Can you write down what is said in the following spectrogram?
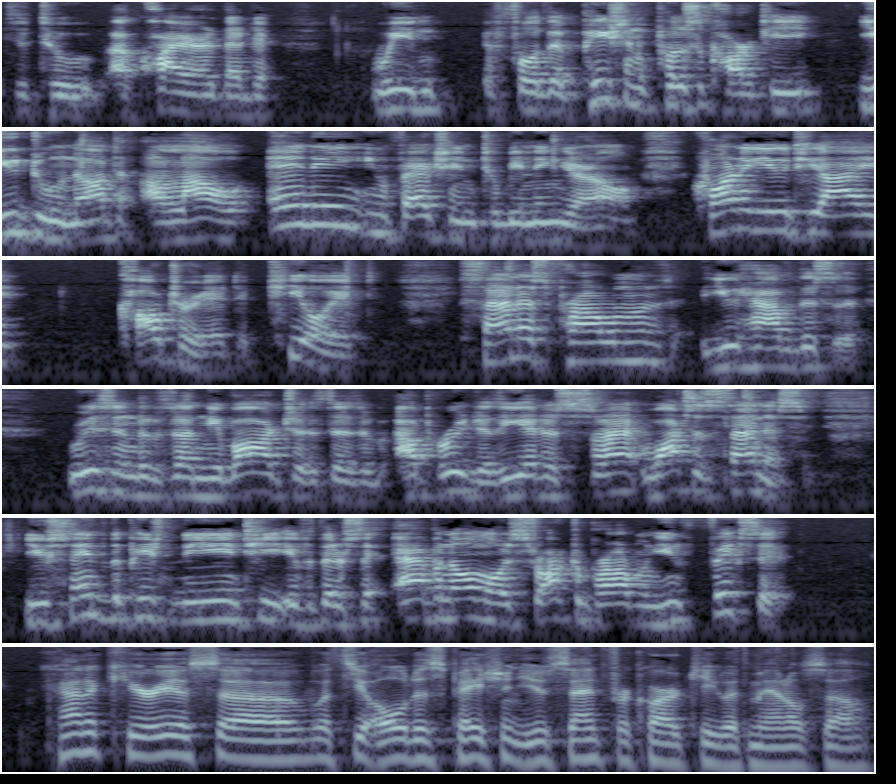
to, to acquire. That we for the patient post CAR T, you do not allow any infection to be linger on. Chronic UTI, culture it, kill it. Sinus problems, you have this recently the Nevada the operator, you had to watch the sinus You send the patient to the ENT. If there's an abnormal structural problem, you fix it. Kind of curious, uh, what's the oldest patient you sent for CAR T with mantle cell?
